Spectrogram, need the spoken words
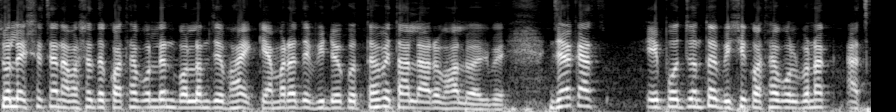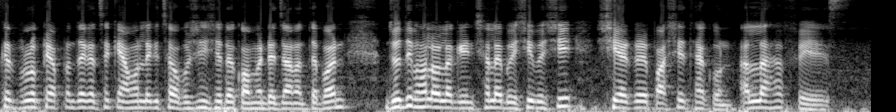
চলে এসেছেন, আমার সাথে কথা বললেন, বললাম যে, ভাই, ক্যামেরাতে ভিডিও করতে হবে, তাহলে আরও ভালো আসবে। যাই আজ এ পর্যন্ত বেশি কথা বলব না। আজকের ব্লগটি আপনাদের কাছে কেমন লেগেছে অবশ্যই সেটা কমেন্টে জানাতে পারেন। যদি ভালো লাগে ইনশাল্লাহ বেশি বেশি শেয়ার করে পাশে থাকুন। আল্লাহ হাফেজ।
